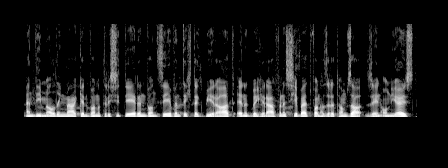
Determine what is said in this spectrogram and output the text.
en die melding maken van het reciteren van 70 takbiraat in het begrafenisgebed van Hazrat Hamza zijn onjuist.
